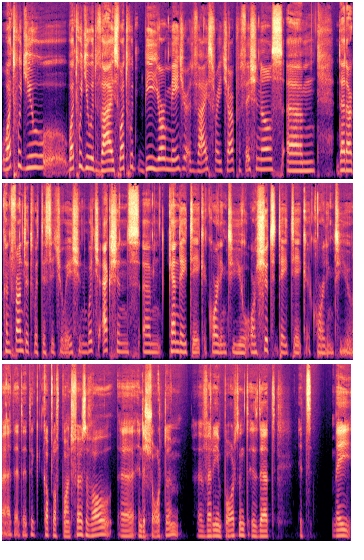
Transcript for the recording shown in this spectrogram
What would you what would you advise what would be your major advice for hr professionals um, that are confronted with this situation? Which actions um, can they take according to you or should they take according to you? I, I think a couple of points. First of all uh, in the short term uh, very important is that it may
